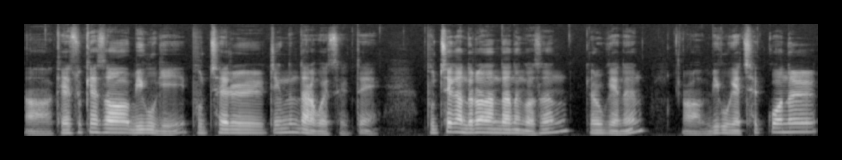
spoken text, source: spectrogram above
어, 계속해서 미국이 부채를 찍는다라고 했을 때 부채가 늘어난다는 것은 결국에는 어, 미국의 채권을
